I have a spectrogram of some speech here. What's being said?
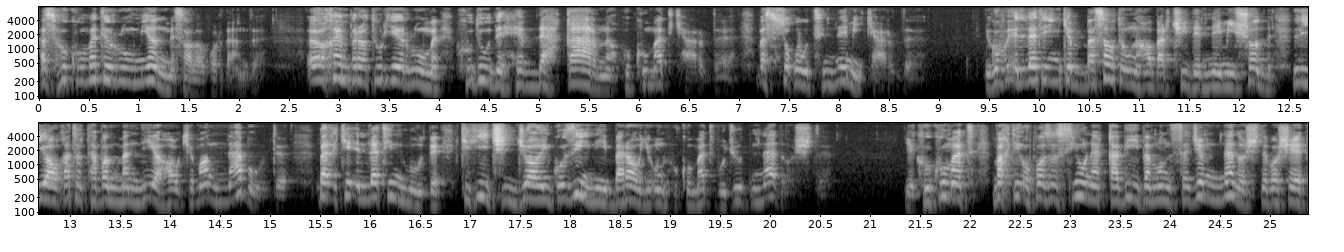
از حکومت رومیان مثال آوردند. آخه امپراتوری روم حدود 17 قرن حکومت کرده و سقوط نمی کرده می‌گفت علت اینکه بساط اونها برچیده نمی‌شد لیاقت و توانمندی حاکمان نبود بلکه علت این بود که هیچ جایگزینی برای اون حکومت وجود نداشت. یک حکومت وقتی اپوزیسیون قوی و منسجم نداشته باشه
